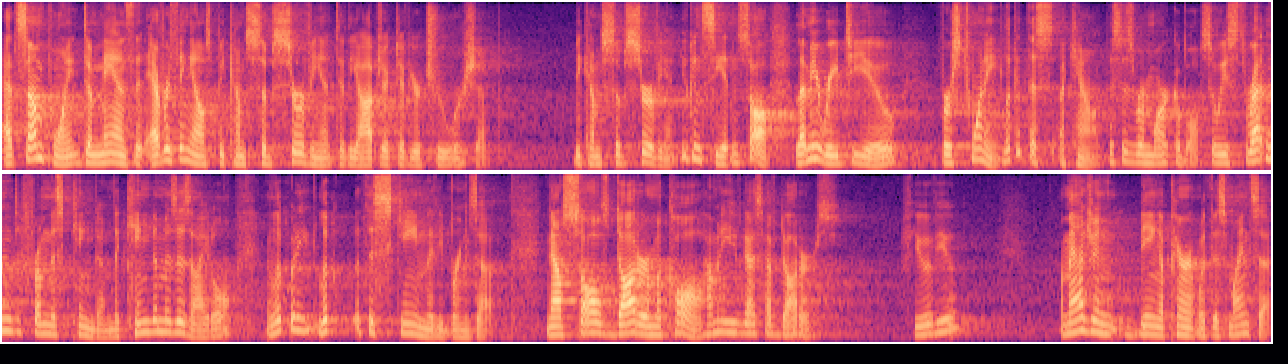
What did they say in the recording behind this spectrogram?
at some point demands that everything else becomes subservient to the object of your true worship. Becomes subservient. You can see it in Saul. Let me read to you verse 20. Look at this account. This is remarkable. So he's threatened from this kingdom. The kingdom is his idol. And look what he look at the scheme that he brings up. Now Saul's daughter Michal. How many of you guys have daughters? A few of you? Imagine being a parent with this mindset.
